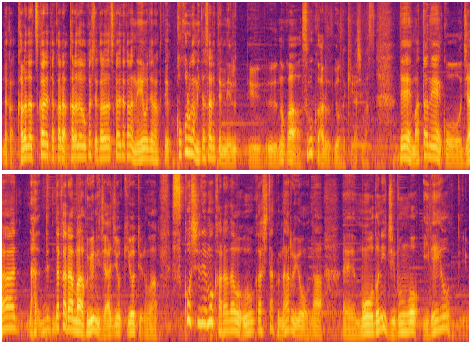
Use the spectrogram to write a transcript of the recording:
なんか体疲れたから体を動かして体疲れたから寝ようじゃなくて心が満たされて寝るっていうのがすごくあるような気がします。でまたねこうじゃあでだからまあ冬にジャージを着ようっていうのは少しでも体を動かしたくなるような、えーモードに自分を入れようっていう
